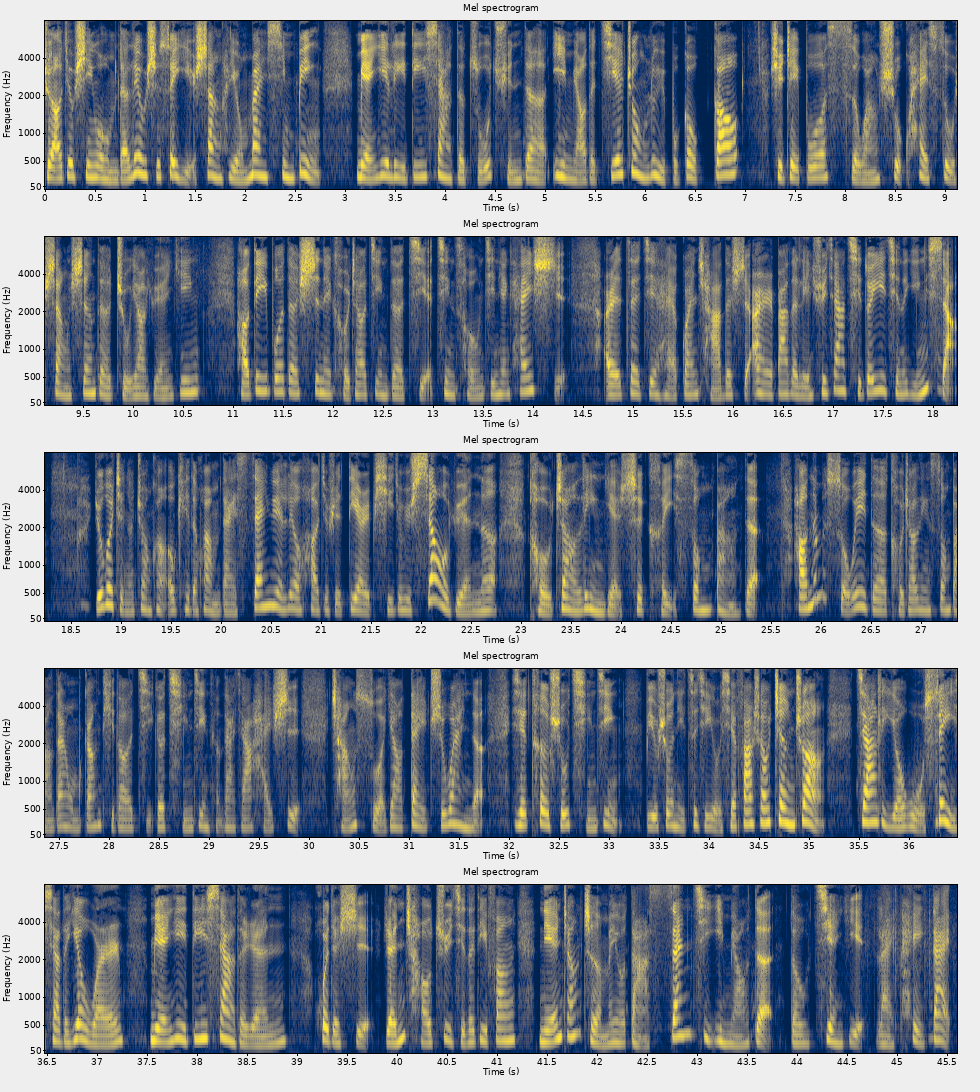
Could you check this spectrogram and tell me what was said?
主要就是因为我们的六十岁以上还有慢性病、免疫力低下的族群的疫苗的接种率不够高，是这波死亡数快速上升的主要原因。好，第一波的室内口罩令的解禁从今天开始，而在接还要观察的是二二八的连续假期对疫情的影响。如果整个状况 OK 的话，我们大概三月六号就是第二批，就是校园呢口罩令也是可以松绑的。好，那么所谓的口罩令松绑，当然我们刚刚提到的几个情境，可能大家还是场所要带之外呢，一些特殊情境，比如说你自己有些发烧症状，家里有五岁以下的幼儿，免疫低下的人，或者是人潮聚集的地方，年长者没有打三剂疫苗的，都建议来佩戴。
